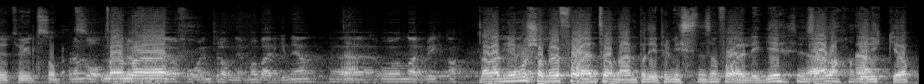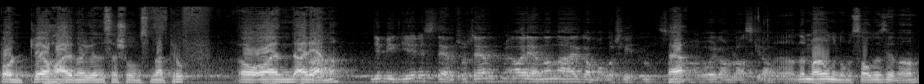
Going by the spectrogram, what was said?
utvilsomt. Den Men drømmen er eh, å få inn Trondheim og Bergen igjen. ja. Og Narvik, da. Det hadde vært mye morsommere å få inn Trondheim på de premissene som foreligger, syns jeg. da. At de Ja. rykker opp ordentlig og har en organisasjon som er proff. Og, og en arena. De bygger sten for sten. Arenaen er gammel og sliten. Som Ja. vår gamle Askerhallen. Ja, de har ungdomshall ved siden av.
